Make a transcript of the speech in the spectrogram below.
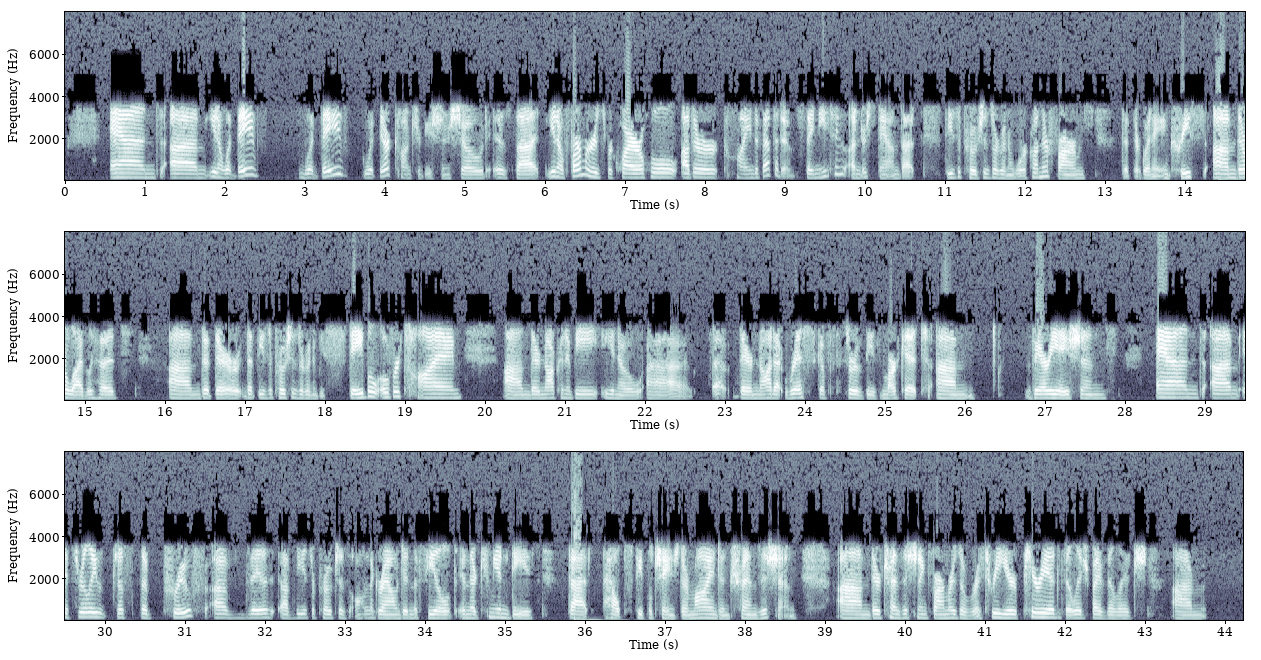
and, um, you know, what they've, what they've, what their contribution showed is that, you know, farmers require a whole other kind of evidence. They need to understand that these approaches are going to work on their farms, that they're going to increase, um, their livelihoods, um, that they're, that these approaches are going to be stable over time. Um, they're not going to be, you know, uh, uh, they're not at risk of sort of these market, um, variations. And um, it's really just the proof of the of these approaches on the ground in the field in their communities that helps people change their mind and transition. Um, they're transitioning farmers over a three-year period, village by village, um,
